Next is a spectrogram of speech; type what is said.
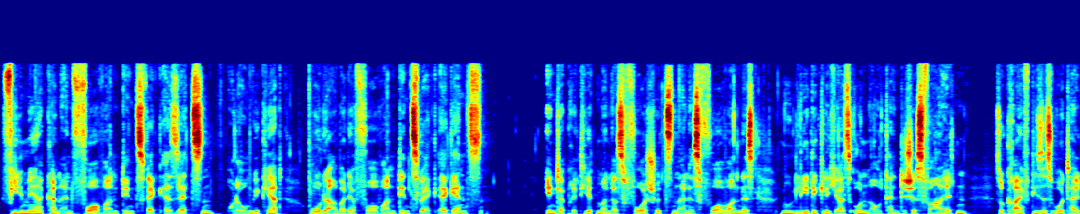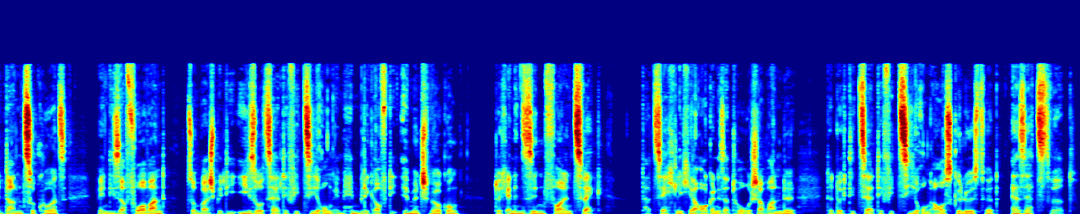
Vielmehr kann ein Vorwand den Zweck ersetzen oder umgekehrt oder aber der Vorwand den Zweck ergänzen. Interpretiert man das Vorschützen eines Vorwandes nun lediglich als unauthentisches Verhalten, so greift dieses Urteil dann zu kurz, wenn dieser Vorwand, zum Beispiel die ISO-Zertifizierung im Hinblick auf die Imagewirkung, durch einen sinnvollen Zweck, tatsächlicher organisatorischer Wandel, der durch die Zertifizierung ausgelöst wird, ersetzt wird.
